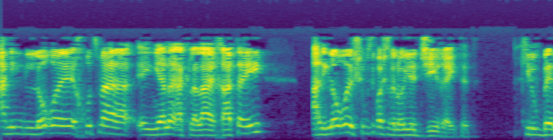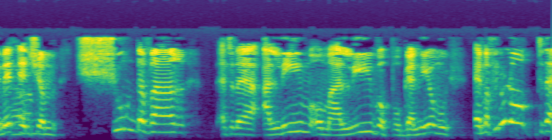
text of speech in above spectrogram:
אני לא רואה, חוץ מהעניין הקללה האחת ההיא, אני לא רואה שום סיבה שזה לא יהיה G-rated. כאילו באמת אין אה. שם שום דבר, אתה יודע, אלים או מעליב או פוגעני או... הם אפילו לא, אתה יודע,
